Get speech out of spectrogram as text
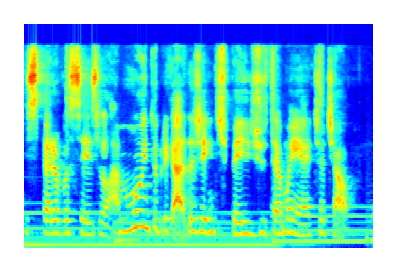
Espero vocês lá. Muito obrigada, gente. Beijo, até amanhã. Tchau, tchau.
